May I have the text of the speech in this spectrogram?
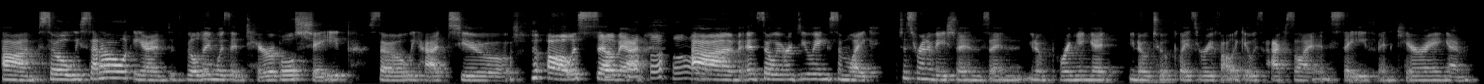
Um, so we set out, and the building was in terrible shape. So we had to, oh, it was so bad. Um, and so we were doing some like just renovations and you know bringing it you know to a place where we felt like it was excellent and safe and caring and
